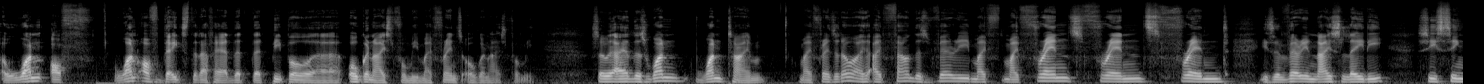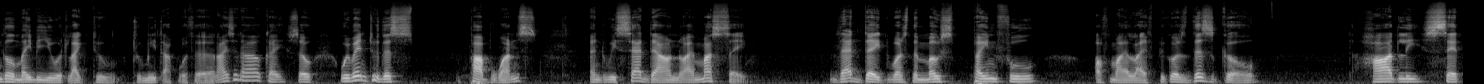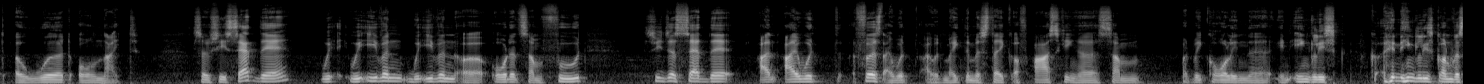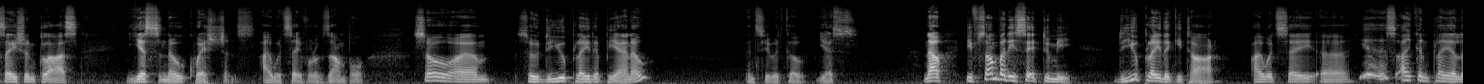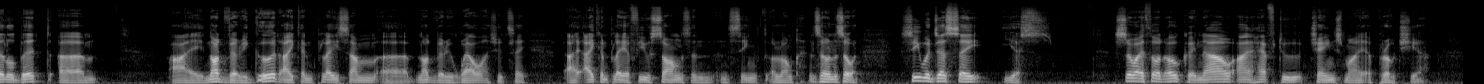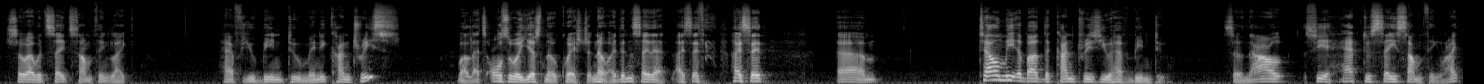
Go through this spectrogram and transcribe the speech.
a one off one off dates that I've had that, that people uh, organized for me, my friends organized for me. So I had this one one time my friend said, "Oh, I, I found this very my my friend's friend's friend is a very nice lady. She's single. Maybe you would like to to meet up with her." And I said, oh, "Okay." So we went to this pub once, and we sat down. I must say, that date was the most painful of my life because this girl hardly said a word all night. So she sat there. We we even we even uh, ordered some food. She just sat there I, I would first I would I would make the mistake of asking her some what we call in the in English in English conversation class yes no questions. I would say, for example, so um, so do you play the piano? And she would go yes. Now, if somebody said to me, "Do you play the guitar?" I would say, uh, "Yes, I can play a little bit. Um, I not very good. I can play some, uh, not very well, I should say. I, I can play a few songs and, and sing along, and so on and so on. She would just say yes. So I thought, okay, now I have to change my approach here. So I would say something like, Have you been to many countries? Well, that's also a yes no question. No, I didn't say that. I said, I said, um, Tell me about the countries you have been to. So now she had to say something, right?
